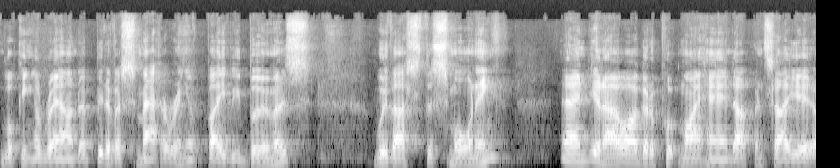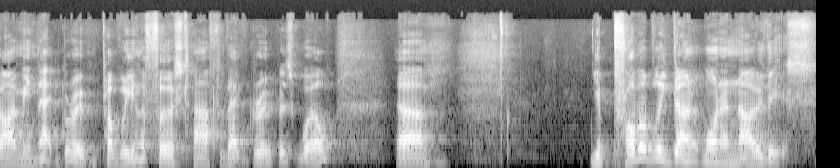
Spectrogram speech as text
looking around, a bit of a smattering of baby boomers with us this morning. And, you know, I've got to put my hand up and say, yeah, I'm in that group, probably in the first half of that group as well. Um, you probably don't want to know this,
